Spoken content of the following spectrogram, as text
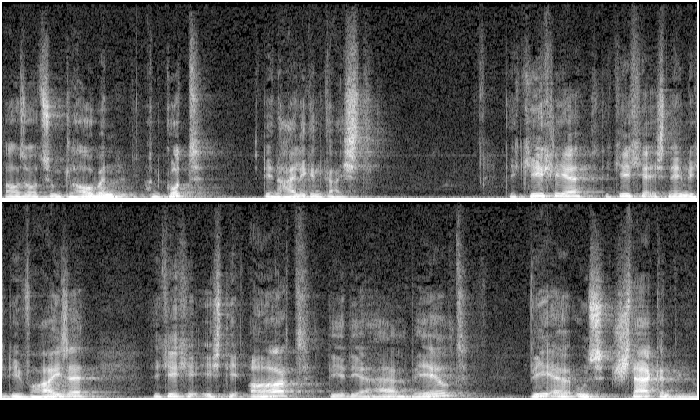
also zum Glauben an Gott, den Heiligen Geist. Die Kirche, die Kirche ist nämlich die Weise, die Kirche ist die Art, die der Herr wählt, wie er uns stärken will,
